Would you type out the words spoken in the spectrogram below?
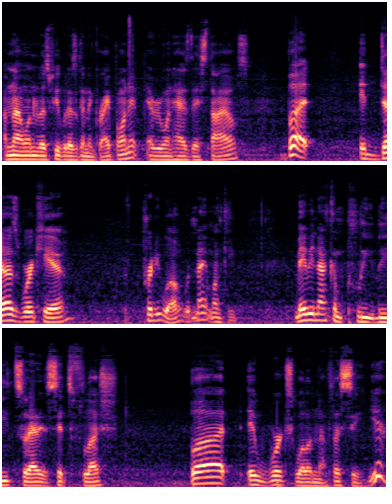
I'm not one of those people that's going to gripe on it. Everyone has their styles. But it does work here pretty well with Night Monkey. Maybe not completely so that it sits flush, but it works well enough. Let's see. Yeah,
